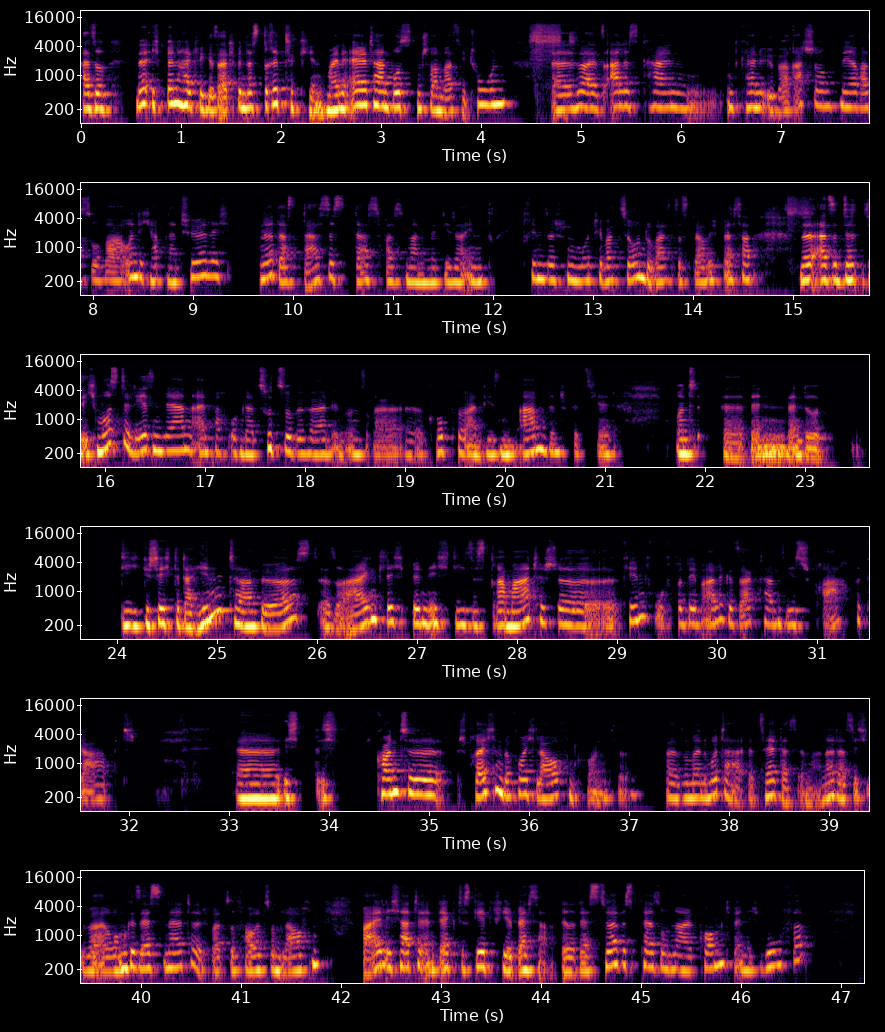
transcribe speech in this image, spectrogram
also ne, ich bin halt, wie gesagt, ich bin das dritte Kind. Meine Eltern wussten schon, was sie tun. Äh, es war jetzt alles kein, keine Überraschung mehr, was so war. Und ich habe natürlich, ne, das, das ist das, was man mit dieser intrinsischen Motivation, du weißt das, glaube ich, besser. Ne, also das, ich musste lesen lernen, einfach um dazuzugehören in unserer äh, Gruppe an diesen Abenden speziell. Und äh, wenn, wenn du die Geschichte dahinter hörst, also eigentlich bin ich dieses dramatische Kind, von dem alle gesagt haben, sie ist sprachbegabt. Äh, ich, ich konnte sprechen, bevor ich laufen konnte. Also meine Mutter erzählt das immer, ne, dass ich überall rumgesessen hätte. Ich war zu faul zum Laufen, weil ich hatte entdeckt, es geht viel besser. Der, der Servicepersonal kommt, wenn ich rufe.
